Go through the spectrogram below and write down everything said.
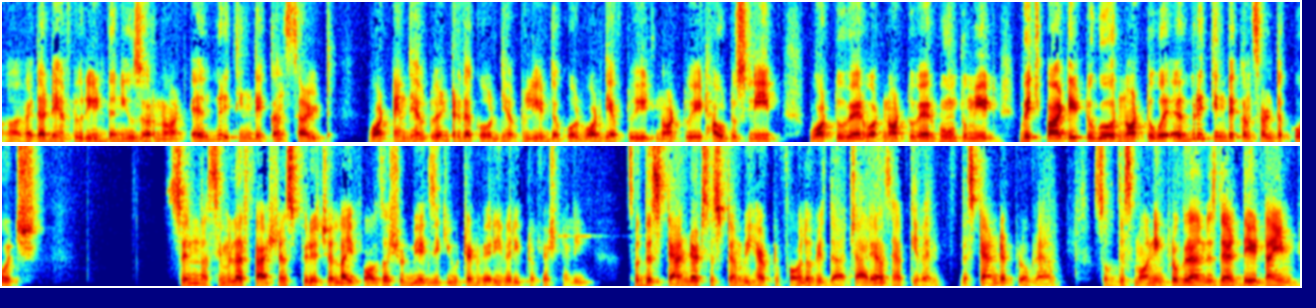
uh, whether they have to read the news or not. Everything they consult what time they have to enter the code, they have to lead the code, what they have to eat, not to eat, how to sleep, what to wear, what not to wear, whom to meet, which party to go, not to go, everything they consult the coach. So, in a similar fashion, spiritual life also should be executed very, very professionally. So, this standard system we have to follow, which the acharyas have given, the standard program. So, this morning program is there, daytime,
